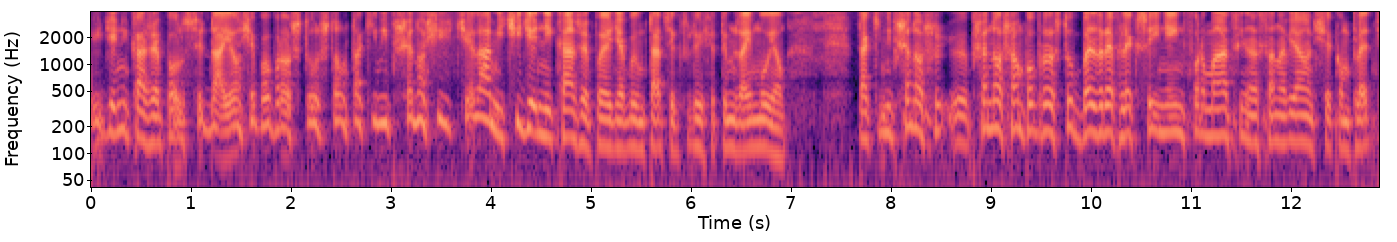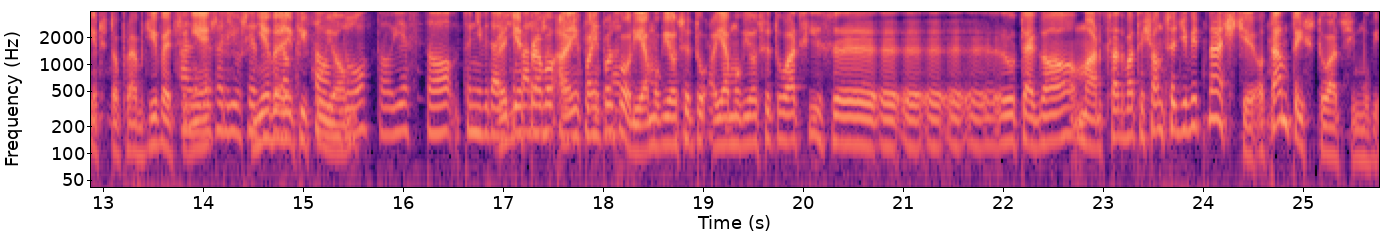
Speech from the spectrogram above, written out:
i dziennikarze polscy dają się po prostu z tą takimi przenosicielami. Ci dziennikarze, powiedziałbym, tacy, którzy się tym zajmują, takimi przenos przenoszą po prostu bezrefleksyjnie informacje, zastanawiając się kompletnie, czy to prawdziwe, czy ale nie. jeżeli już jest nie weryfikują. sądu, to jest to, to nie wydaje Ale się nie panu, prawo, ale niech pani jednak- pozwoli. Ja mówię o, sytu, ja mówię o sytuacji z y, y, y, y, lutego, marca 2019. O tamtej sytuacji mówi.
